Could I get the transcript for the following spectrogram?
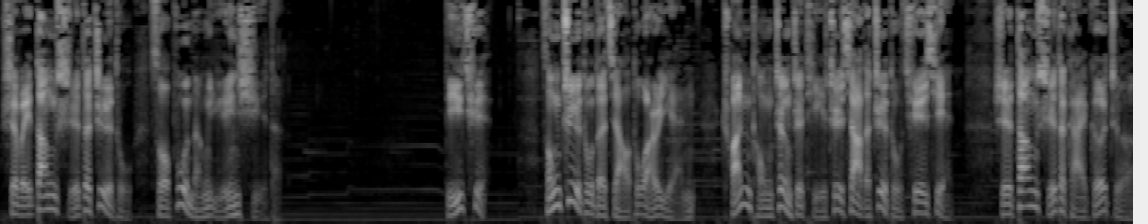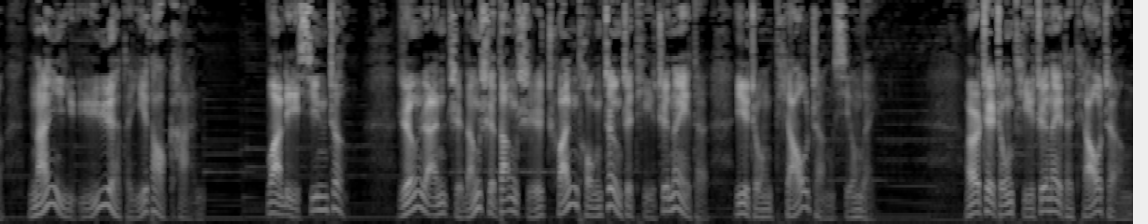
是为当时的制度所不能允许的。的确，从制度的角度而言，传统政治体制下的制度缺陷。是当时的改革者难以逾越的一道坎，万历新政仍然只能是当时传统政治体制内的一种调整行为，而这种体制内的调整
